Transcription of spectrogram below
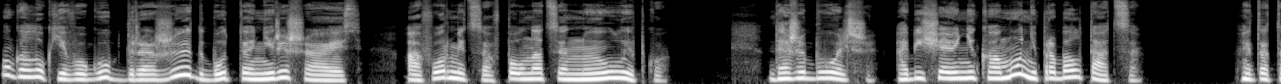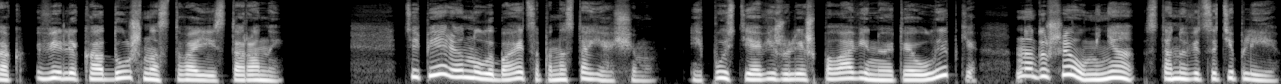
Уголок его губ дрожит, будто не решаясь оформиться в полноценную улыбку. Даже больше. Обещаю никому не проболтаться. Это так великодушно с твоей стороны. Теперь он улыбается по-настоящему. И пусть я вижу лишь половину этой улыбки, на душе у меня становится теплее.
